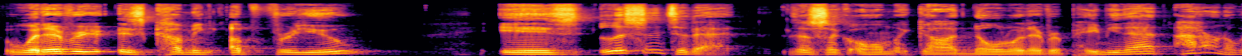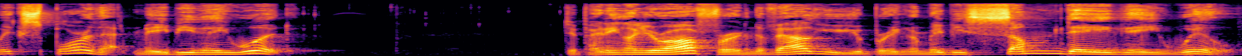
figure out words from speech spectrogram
Whatever is coming up for you is listen to that it's like, oh my God, no one would ever pay me that. I don't know, explore that. Maybe they would. Depending on your offer and the value you bring, or maybe someday they will.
